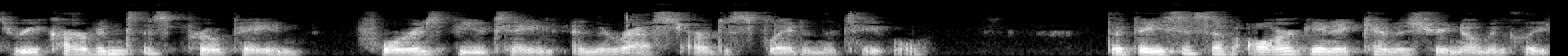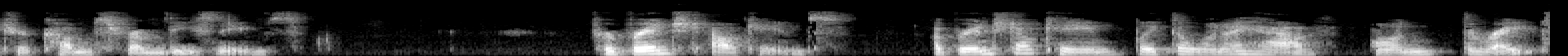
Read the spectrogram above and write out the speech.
Three carbons is propane, four is butane, and the rest are displayed in the table. The basis of all organic chemistry nomenclature comes from these names. For branched alkanes, a branched alkane, like the one I have on the right,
